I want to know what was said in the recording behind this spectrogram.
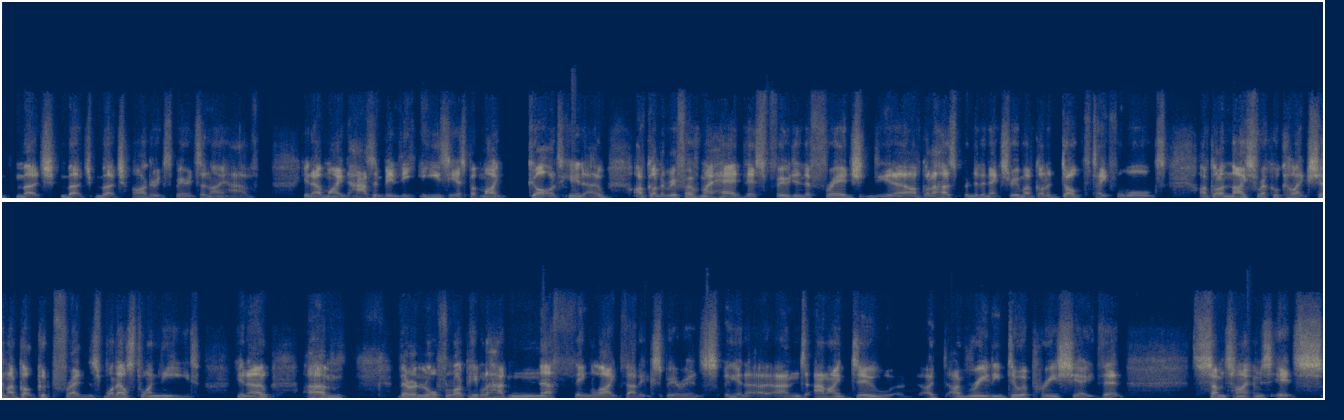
much much much harder experience than I have. You know, mine hasn't been the easiest, but my God, you know, I've got a roof over my head. There's food in the fridge. You know, I've got a husband in the next room. I've got a dog to take for walks. I've got a nice record collection. I've got good friends. What else do I need? You know, um, there are an awful lot of people who had nothing like that experience. You know, and and I do, I, I really do appreciate that. Sometimes it's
